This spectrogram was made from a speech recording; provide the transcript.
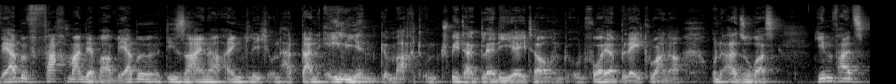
Werbefachmann, der war Werbedesigner eigentlich und hat dann Alien gemacht und später Gladiator und, und vorher Blade Runner und all sowas. Jedenfalls,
